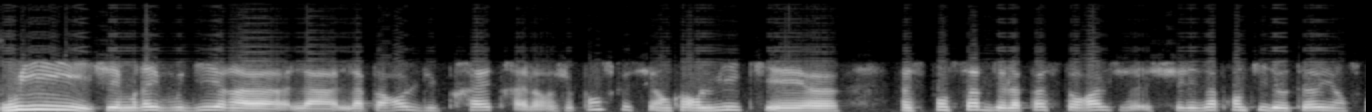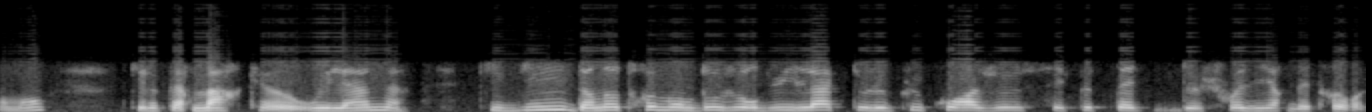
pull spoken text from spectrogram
Oui, j'aimerais vous dire euh, la, parole du prêtre. Alors, je pense que c'est encore lui qui est euh, responsable de la pastorale chez les apprentis d'Auteuil en ce moment, qui est le père Marc euh, qui dit Dans notre monde d'aujourd'hui, l'acte le plus courageux, c'est peut-être de choisir d'être heureux.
